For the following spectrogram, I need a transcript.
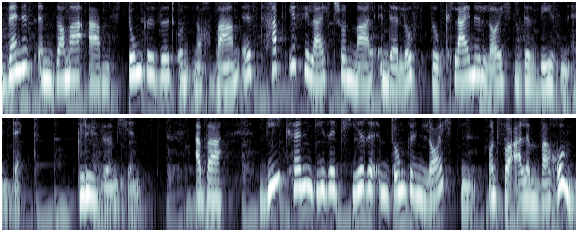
Wenn es im Sommer abends dunkel wird und noch warm ist, habt ihr vielleicht schon mal in der Luft so kleine leuchtende Wesen entdeckt. Glühwürmchen. Aber wie können diese Tiere im Dunkeln leuchten und vor allem warum?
